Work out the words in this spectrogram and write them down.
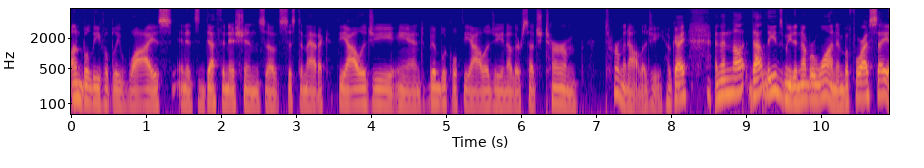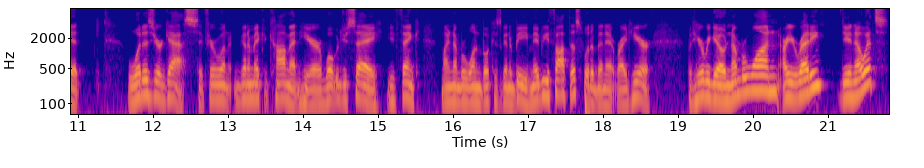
unbelievably wise in its definitions of systematic theology and biblical theology and other such term terminology. Okay, and then that leads me to number one. And before I say it, what is your guess? If you're going to make a comment here, what would you say you think my number one book is going to be? Maybe you thought this would have been it right here. But here we go. Number one, are you ready? Do you know it?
